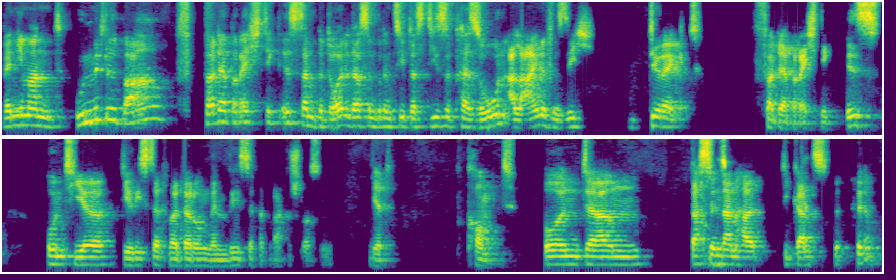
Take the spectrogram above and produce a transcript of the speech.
wenn jemand unmittelbar förderberechtigt ist, dann bedeutet das im Prinzip, dass diese Person alleine für sich direkt förderberechtigt ist und hier die Riester-Förderung, wenn ein Riester-Vertrag geschlossen wird, kommt. Und ähm, das sind dann halt die ganz. Bitte?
